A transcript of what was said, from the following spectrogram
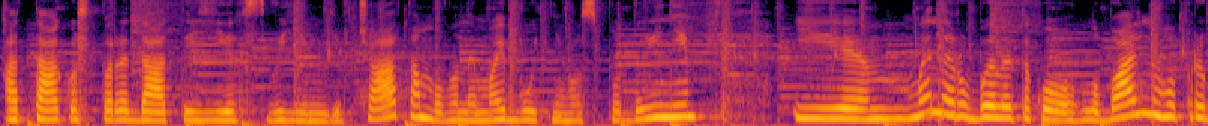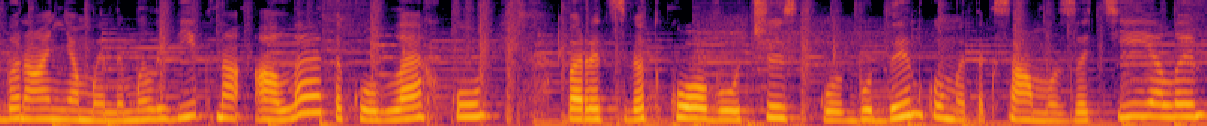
а також передати їх своїм дівчатам, бо вони майбутні господині. І ми не робили такого глобального прибирання, ми не мили вікна, але таку легку передсвяткову чистку будинку ми так само затіяли.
